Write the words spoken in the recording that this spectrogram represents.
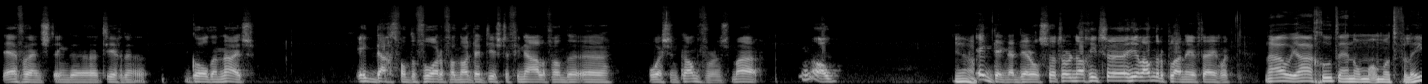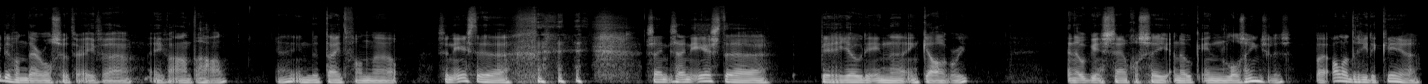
de Avalanche tegen de, Golden Knights. Ik dacht van tevoren van, nou, dit is de finale van de Western Conference. Maar, nou, ja. ik denk dat Daryl Sutter nog iets uh, heel andere plannen heeft eigenlijk. Nou ja, goed. En om, om het verleden van Daryl Sutter even, even aan te halen. in de tijd van uh, zijn eerste, zijn, zijn eerste periode in, in Calgary. En ook in San Jose en ook in Los Angeles. Bij alle drie de keren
